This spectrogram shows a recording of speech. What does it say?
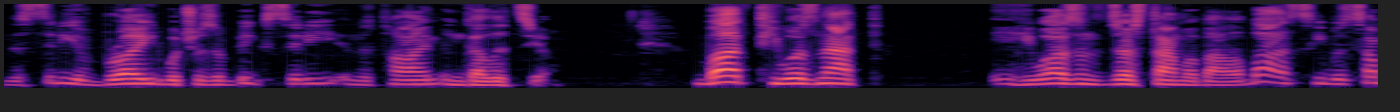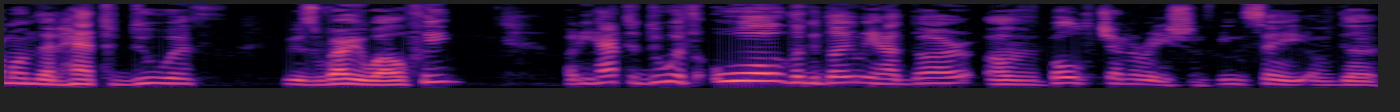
the city of Brody, which was a big city in the time in Galicia. But he was not, he wasn't just Tama Balabas, he was someone that had to do with, he was very wealthy, but he had to do with all the Gedali Hadar of both generations. Meaning, say, of the,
